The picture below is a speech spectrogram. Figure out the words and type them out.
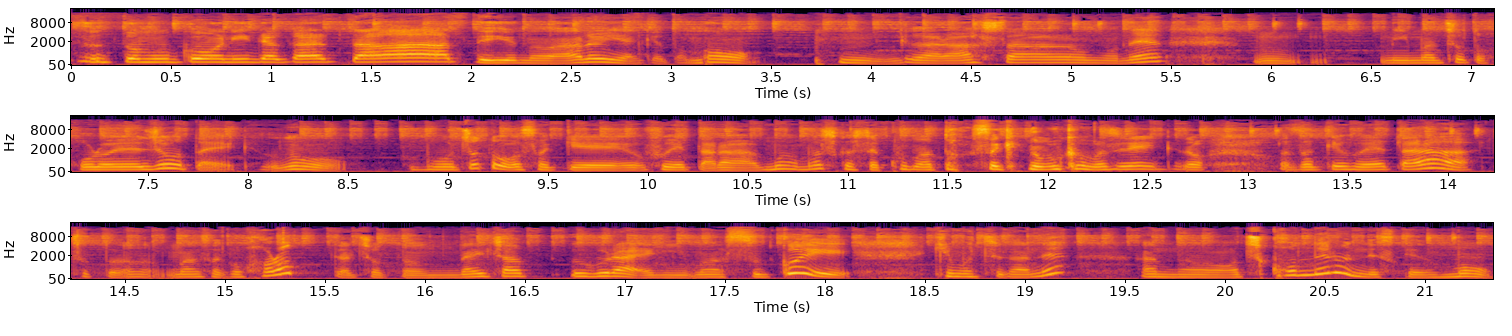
ずっと向こうにいたかったっていうのはあるんやけども、うん、だから明日もね、うん、今ちょっとほろ酔い状態やけどの、もうちょっとお酒増えたら、まあもしかしたらこの後お酒飲むかもしれんけど、お酒増えたら、ちょっと、まさかほろってちょっと泣いちゃうぐらいに、まあすっごい気持ちがね、あの、落ち込んでるんですけども、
